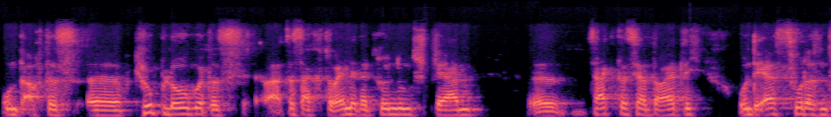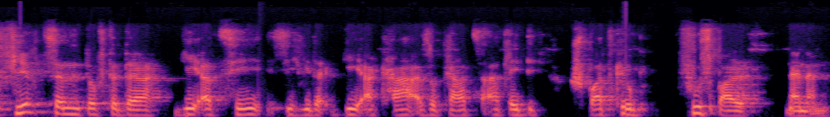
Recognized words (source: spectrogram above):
Und auch das äh, Club-Logo, das, das aktuelle, der Gründungsstern, äh, zeigt das ja deutlich. Und erst 2014 durfte der GAC sich wieder GAK, also Graz Athletik Sportclub Fußball nennen.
